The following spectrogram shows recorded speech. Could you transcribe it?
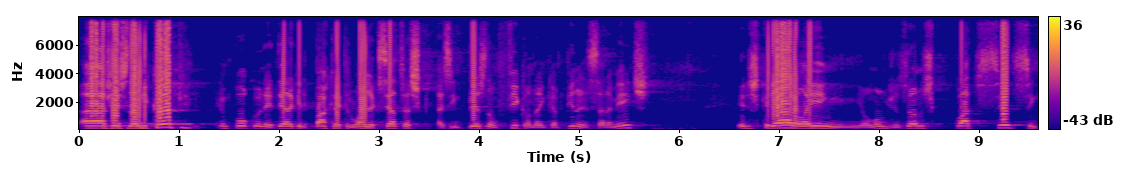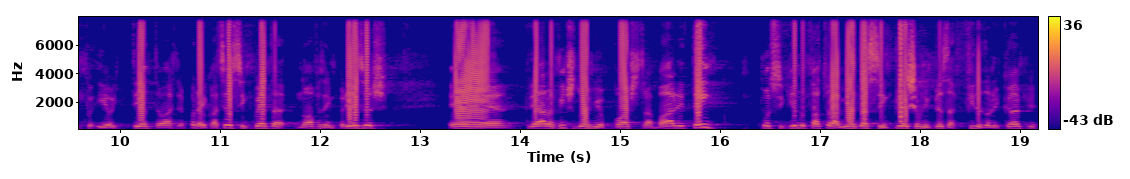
a agência da Unicamp, um pouco na ideia daquele parque tecnológico, etc., as, as empresas não ficam lá em Campinas necessariamente. Eles criaram aí, em, ao longo dos anos, 480, por aí, 450 novas empresas, é, criaram 22 mil postos de trabalho e tem conseguido um faturamento dessa empresa, que é uma empresa filha da Unicamp,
